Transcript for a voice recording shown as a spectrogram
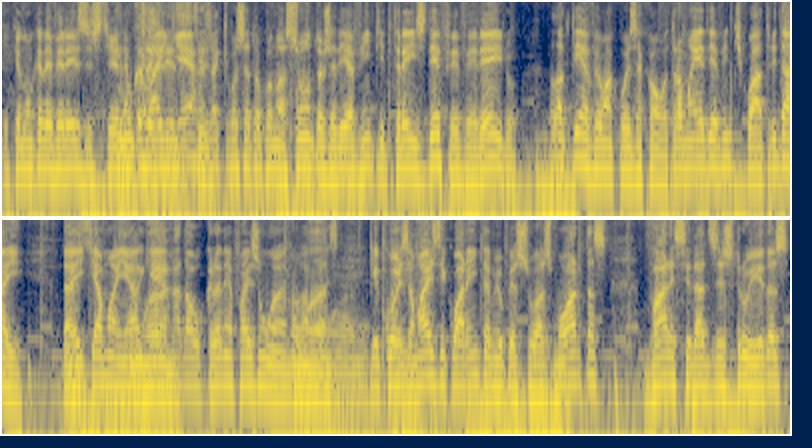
E que nunca deveria existir, Que né? nunca Falar deveria guerra, existir. já que você tocou no assunto, hoje é dia 23 de fevereiro. Falar que tem a ver uma coisa com a outra. Amanhã é dia 24. E daí? Daí Faz que amanhã um a guerra ano. da Ucrânia faz um ano. Um rapaz. ano. Que coisa, mais de 40 mil pessoas mortas, várias cidades destruídas,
